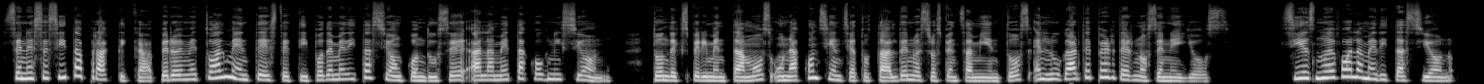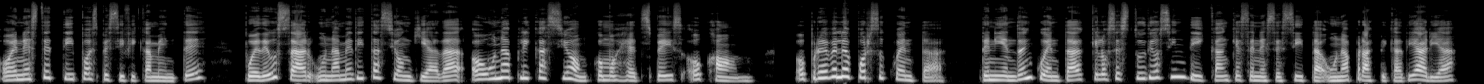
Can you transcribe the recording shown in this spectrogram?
Se necesita práctica, pero eventualmente este tipo de meditación conduce a la metacognición, donde experimentamos una conciencia total de nuestros pensamientos en lugar de perdernos en ellos. Si es nuevo a la meditación o en este tipo específicamente, puede usar una meditación guiada o una aplicación como Headspace o Calm, o pruébelo por su cuenta teniendo en cuenta que los estudios indican que se necesita una práctica diaria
